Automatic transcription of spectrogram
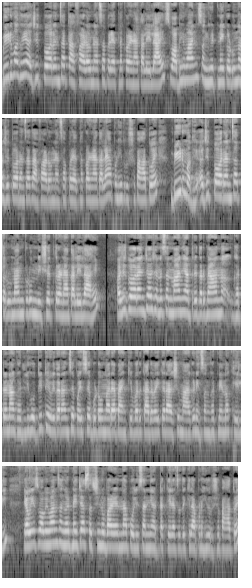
बीडमध्ये अजित पवारांचा ताफा अडवण्याचा प्रयत्न करण्यात आलेला आहे. स्वाभिमान संघटनेकडून अजित पवारांचा ताफा अडवण्याचा प्रयत्न करण्यात आला आपण हे दृश्य पाहतोय. बीडमध्ये अजित पवारांचा तरुणांकडून निषेध करण्यात आलेला आहे. अजित पवारांच्या जनसन्मान यात्रेदरम्यान घटना घडली होती. ठेवीदारांचे पैसे बुडवणाऱ्या बँकेवर कारवाई करा अशी मागणी संघटनेनं केली. यावेळी स्वाभिमान संघटनेच्या सचिन उबाळे यांना पोलिसांनी अटक केल्याचं देखील आपण ही दृश्य पाहतोय.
